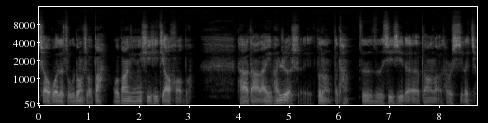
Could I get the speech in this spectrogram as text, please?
小伙子主动说：“爸，我帮您洗洗脚，好不？”他打来一盆热水，不冷不烫，仔仔细细地帮老头洗了脚，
